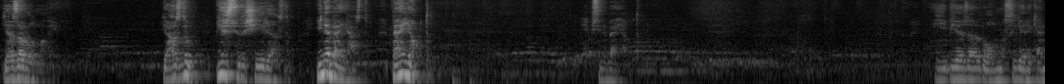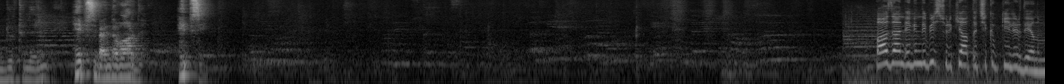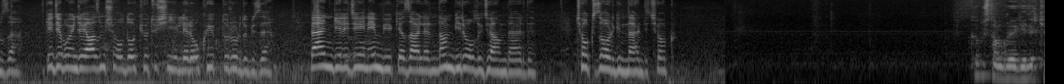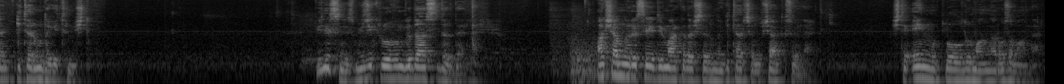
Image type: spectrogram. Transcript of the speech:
yazar olmalıyım. Yazdım. Bir sürü şiir yazdım. Yine ben yazdım. Ben yaptım. Hepsini ben yaptım. İyi bir yazarda olması gereken dürtülerin hepsi bende vardı. Hepsi. Bazen elinde bir sürü kağıtla çıkıp gelirdi yanımıza. Gece boyunca yazmış olduğu o kötü şiirleri okuyup dururdu bize. Ben geleceğin en büyük yazarlarından biri olacağım derdi. Çok zor günlerdi çok. Kıbrıs'tan buraya gelirken gitarımı da getirmiştim. Bilirsiniz müzik ruhun gıdasıdır derler. Akşamları sevdiğim arkadaşlarımla gitar çalıp şarkı söylerdik. İşte en mutlu olduğum anlar o zamanlardı.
